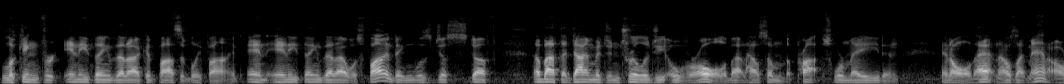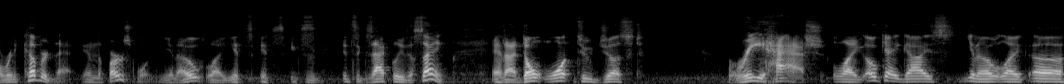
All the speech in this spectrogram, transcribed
looking for anything that I could possibly find. And anything that I was finding was just stuff about the Daimajin trilogy overall, about how some of the props were made and and all that. And I was like, man, I already covered that in the first one, you know? Like it's it's it's it's exactly the same. And I don't want to just rehash like, okay, guys, you know, like uh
